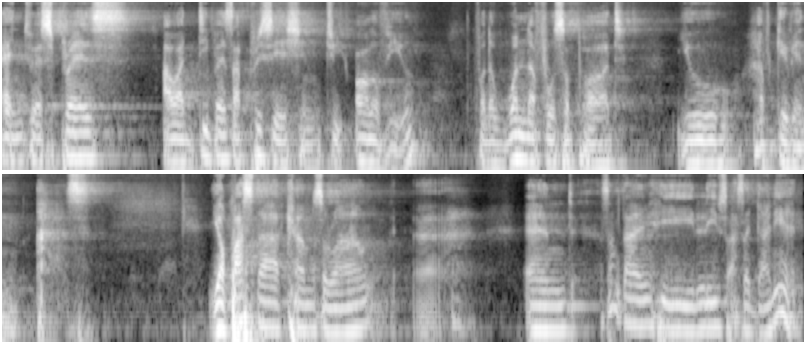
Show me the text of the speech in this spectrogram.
and to express our deepest appreciation to all of you for the wonderful support you have given us. Your pastor comes around, uh, and sometimes he lives as a Ghanaian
